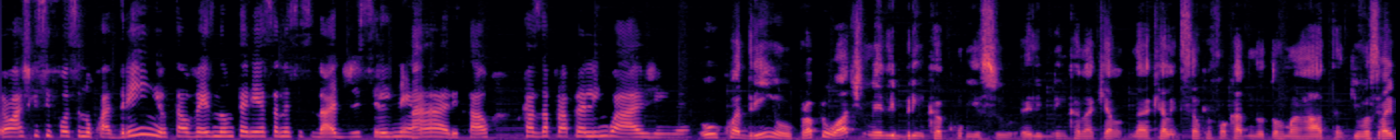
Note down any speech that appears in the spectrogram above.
Eu acho que se fosse no quadrinho, talvez não teria essa necessidade de ser linear e tal, causa da própria linguagem, né? O quadrinho, o próprio Watchmen, ele brinca com isso. Ele brinca naquela, naquela edição que é focada no Dr. Manhattan, que você vai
